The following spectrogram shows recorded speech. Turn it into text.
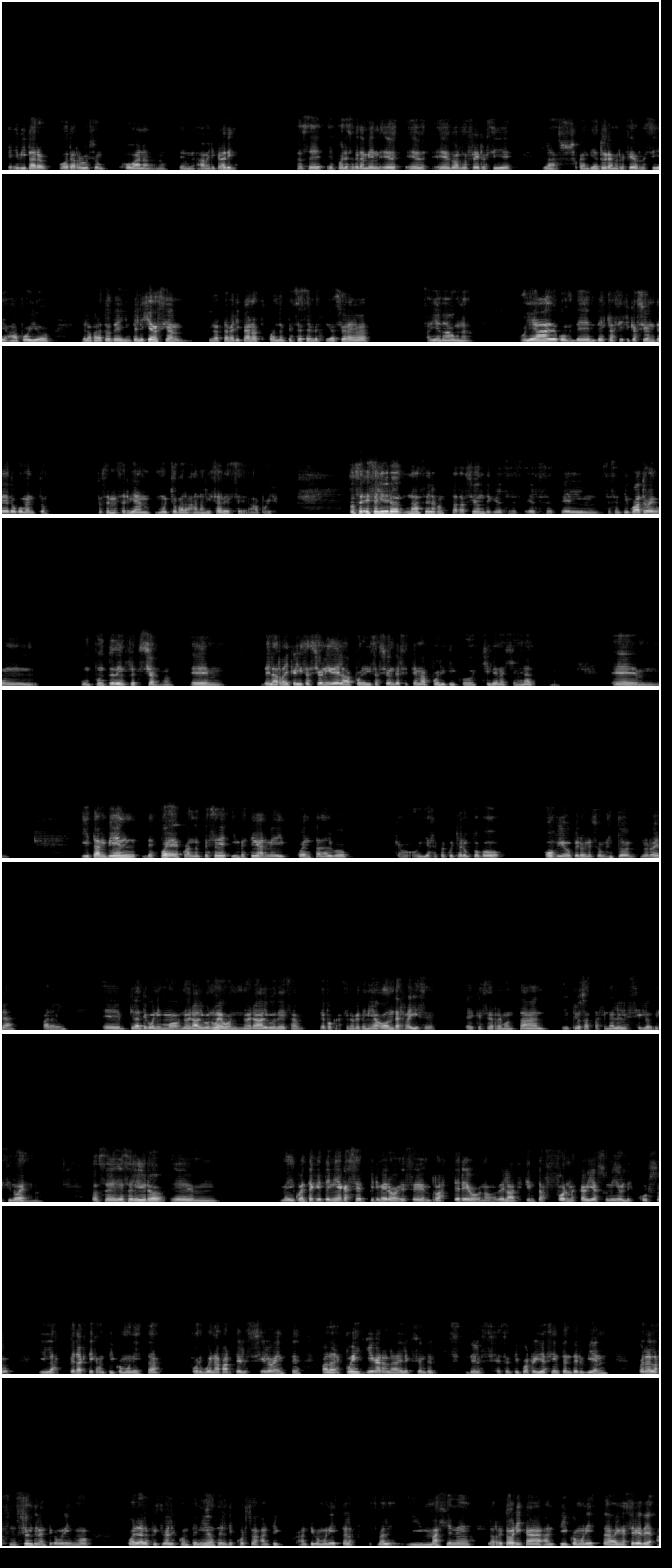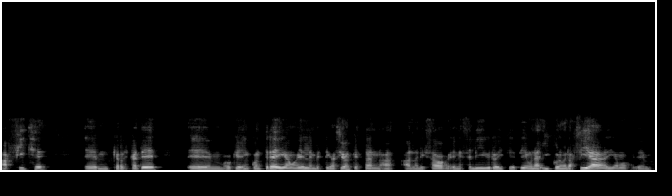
evitar otra revolución cubana en América Latina. Entonces, es por eso que también eh, eh, Eduardo Frei recibe su candidatura, me refiero, recibe apoyo del aparato de inteligencia norteamericanos, que cuando empecé esa investigación, además, había dado una oleada de, desclasificación de documentos, entonces me servían mucho para analizar ese apoyo. Entonces, ese libro nace de la constatación de que el, 64 es un, punto de inflexión, ¿no? Em, de la radicalización y de la polarización del sistema político chileno en general. Em, y también después, cuando empecé a investigar, me di cuenta de algo que hoy día se puede escuchar un poco obvio, pero en ese momento no lo era para mí, eh, que el anticomunismo no era algo nuevo, no era algo de esa época, sino que tenía hondas raíces eh, que se remontaban incluso hasta finales del siglo XIX. Entonces, ese libro em, me di cuenta que tenía que hacer primero ese rastreo ¿no? de las distintas formas que había asumido el discurso y las prácticas anticomunistas por buena parte del siglo XX, para después llegar a la elección del, del 64 y así entender bien cuál era la función del anticomunismo, cuáles eran los principales contenidos del discurso anticomunista, las principales imágenes, la retórica anticomunista. Hay una serie de afiches eh, que rescaté Em, o que encontré, digamos, en la investigación que están analizados en ese libro y que tiene una iconografía, digamos, em,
